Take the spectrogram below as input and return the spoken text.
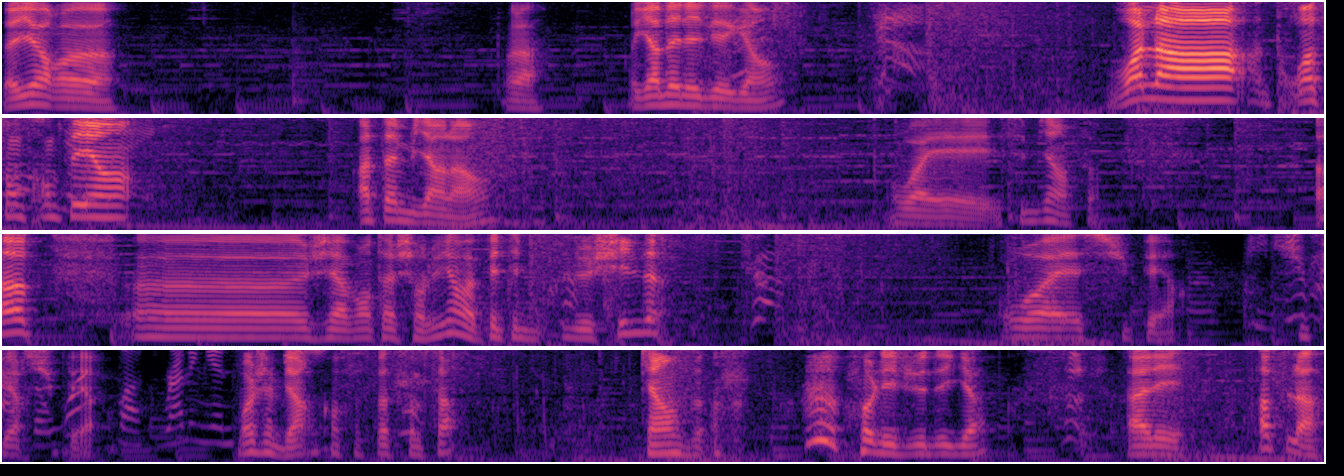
D'ailleurs, euh, voilà. Regardez les dégâts. hein. Voilà 331 Ah t'aimes bien là. hein. Ouais, c'est bien ça. Hop, euh, j'ai avantage sur lui, on va péter le shield. Ouais, super. Super, super. Moi j'aime bien quand ça se passe comme ça. 15. oh les vieux dégâts. Allez, hop là.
